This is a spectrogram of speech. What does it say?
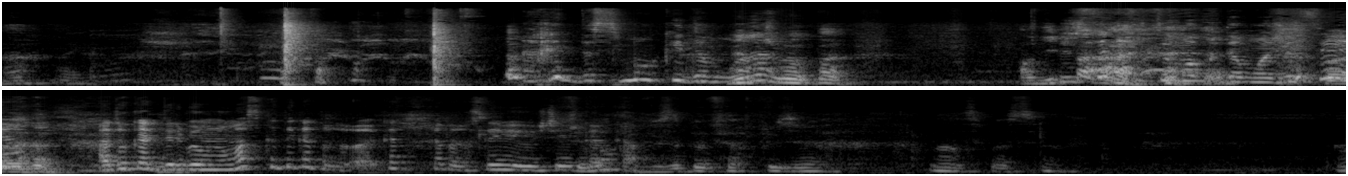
ça. Hein غير د سموكي je موا سموكي دو موا جو سي. هادو كديري بهم لو ماسك انت كتغ- كت- كتغسلي بيه وجهك هكا. Ah,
